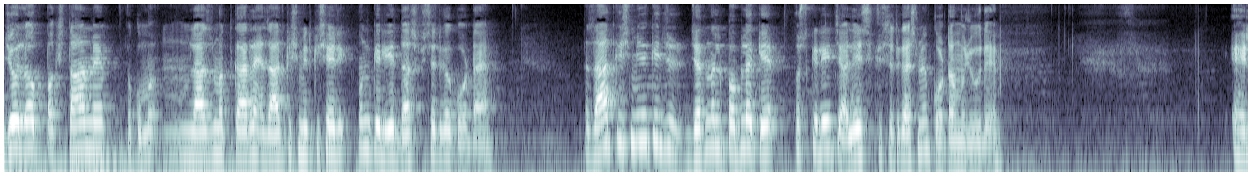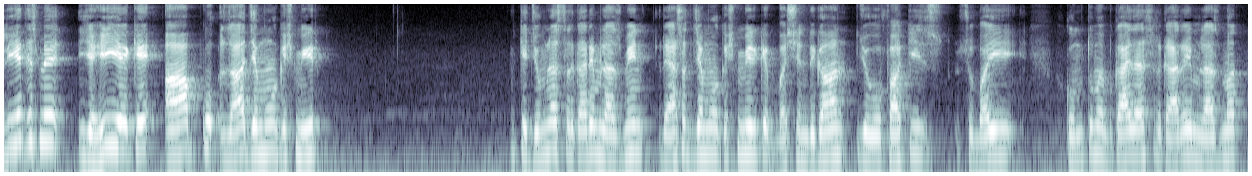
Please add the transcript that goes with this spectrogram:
जो लोग पाकिस्तान में मुलाजमत कर रहे हैं, आज़ाद कश्मीर की शहरी उनके लिए दस फ़ीसद का कोटा है। आज़ाद कश्मीर की जो जनरल पब्लिक है, उसके लिए चालीस फ़ीसद का इसमें कोटा मौजूद है। अहलियत इसमें यही है कि आपको आज़ाद जम्मू कश्मीर के जुमला सरकारी मुलाजमीन, रियासत जम्मू कश्मीर के बशिंदगान, जो वफाकी सूबाई हुकूमतों में बाकायदा सरकारी मुलाजमत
